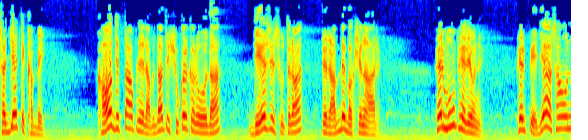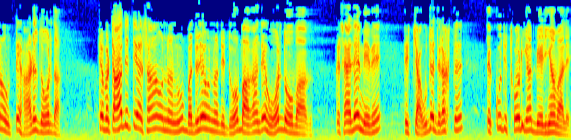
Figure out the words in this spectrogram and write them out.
ਸੱਜੇ ਤੇ ਖੱਬੇ। ਖਾਓ ਦਿੱਤਾ ਆਪਣੇ ਰੱਬ ਦਾ ਤੇ ਸ਼ੁਕਰ ਕਰੋ ਉਹਦਾ, ਦੇਰ ਸੇ ਸੁਤਰਾ ਤੇ ਰੱਬ ਦੇ ਬਖਸ਼ਨਾਰ ਫਿਰ ਮੂੰਹ ਫੇਰੇ ਉਹਨੇ, ਫਿਰ ਭੇਜਿਆ ਅਸਾਂ ਉਹਨਾਂ ਉੱਤੇ ਹੜ ਜ਼ੋਰ ਦਾ। ਤੇ ਵਟਾ ਦਿੱਤੇ ਅਸਾਂ, ਉਹਨਾਂ ਨੂੰ ਬਦਲੇ ਉਹਨਾਂ ਦੇ ਦੋ ਬਾਗਾਂ ਦੇ ਹੋਰ ਦੋ ਬਾਗ, ਕਸੈਲੇ ਮੇਵੇ ਤੇ ਝਾਊ ਦੇ ਦਰਖਤ ਤੇ ਕੁਝ ਥੋੜੀਆਂ ਬੇੜੀਆਂ ਵਾਲੇ।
